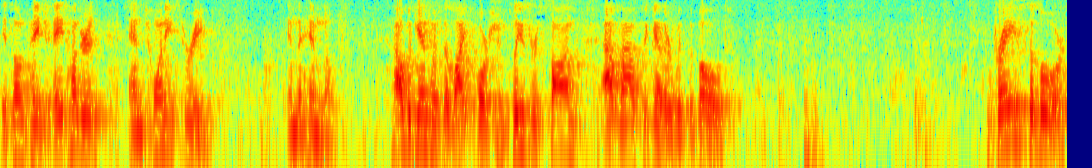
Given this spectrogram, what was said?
It's on page 823 in the hymnal. I'll begin with the light portion. Please respond out loud together with the bold. Praise the Lord.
